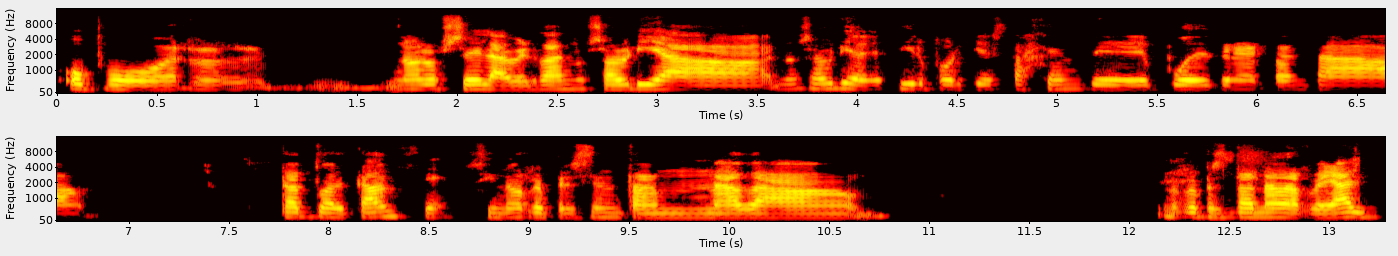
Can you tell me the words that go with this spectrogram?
o por, no lo sé, la verdad, no sabría, no sabría decir por qué esta gente puede tener tanta, tanto alcance si no representan nada, no representan nada real.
